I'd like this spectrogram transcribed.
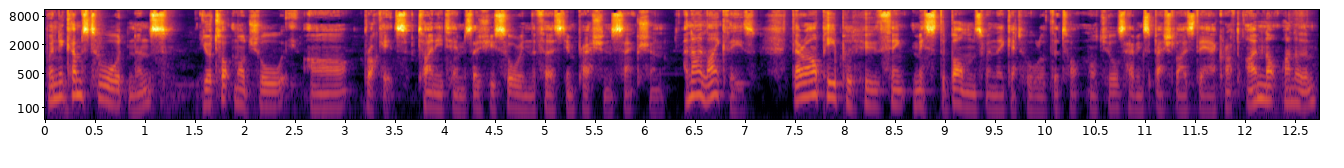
When it comes to ordnance, your top module are rockets, tiny tims, as you saw in the first impressions section. And I like these. There are people who think miss the bombs when they get all of the top modules, having specialised the aircraft. I'm not one of them.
